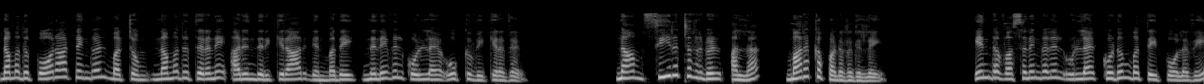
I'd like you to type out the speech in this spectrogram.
நமது போராட்டங்கள் மற்றும் நமது திறனை அறிந்திருக்கிறார் என்பதை நினைவில் கொள்ள ஊக்குவிக்கிறது. நாம் சீரற்றவர்கள் அல்ல மறக்கப்படுவதில்லை. இந்த வசனங்களில் உள்ள குடும்பத்தைப் போலவே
